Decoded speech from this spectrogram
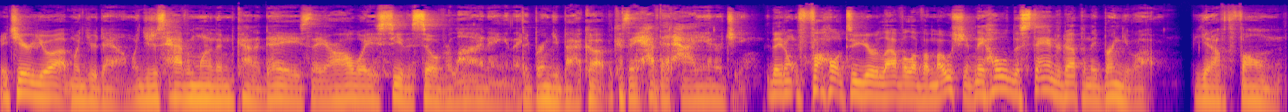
they cheer you up when you're down. When you're just having one of them kind of days, they always see the silver lining and they bring you back up because they have that high energy. They don't fall to your level of emotion. They hold the standard up and they bring you up. You get off the phone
